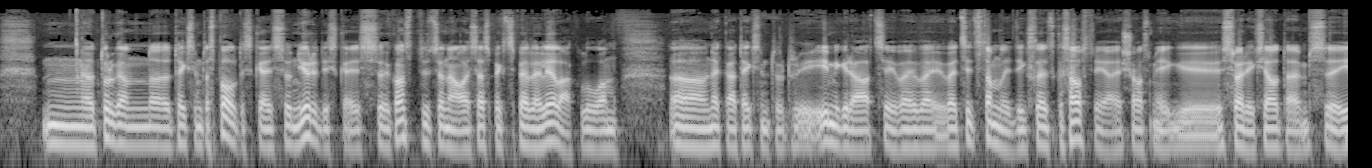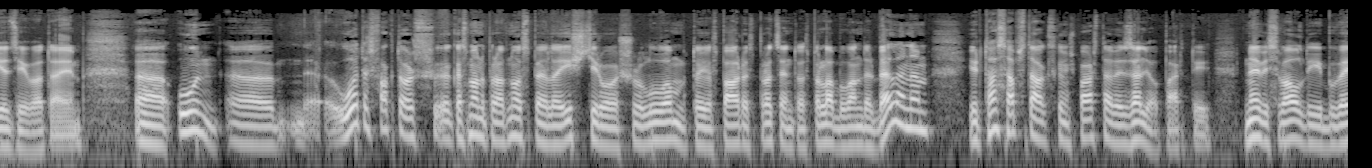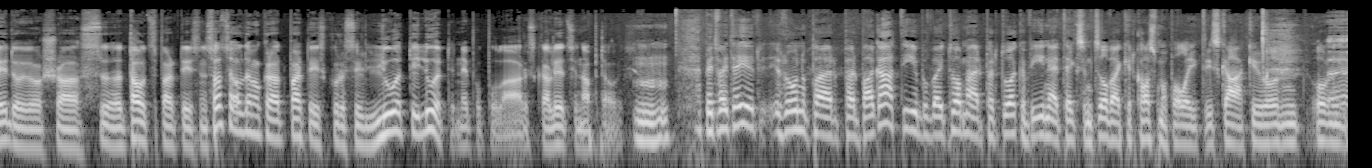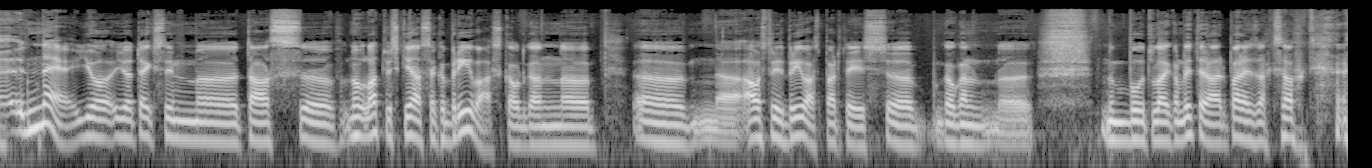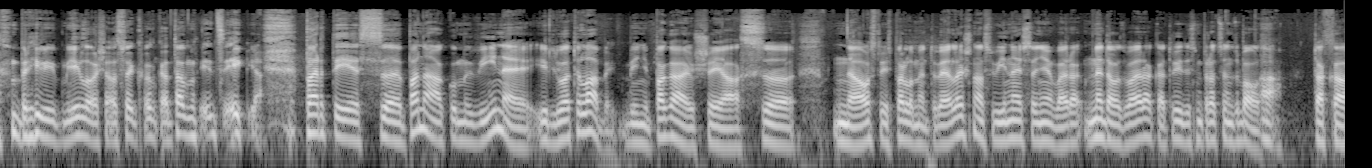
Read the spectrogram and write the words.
mm, tur gan, teiksim, tas politiskais un juridiskais konstitucionālais aspekts spēlē lielāku lomu. Uh, nekā, teiksim, imigrācija vai, vai, vai citas tam līdzīgas lietas, kas Austrijā ir šausmīgi svarīgs jautājums iedzīvotājiem. Uh, un uh, otrs faktors, kas, manuprāt, nospēlē izšķirošu lomu tajos pāris procentos par labu Vanderbelenam, ir tas apstākļus, ka viņš pārstāvēja zaļo partiju. Nevis valdību veidojošās tautas partijas un sociāldemokrāta partijas, kuras ir ļoti, ļoti nepopulāras, kā liecina aptaujas. Mm -hmm. Bet vai te ir runa par, par bagātību vai to? Tomēr par to, ka Vīnē, teiksim, cilvēki ir kosmopolītiskāki? Un, un... Nē, jo, jo, teiksim, tās, nu, latviski jāsaka brīvās, kaut gan uh, Austrijas brīvās partijas, uh, kaut gan, uh, nu, būtu laikam literāri pareizāk saukt brīvību mīlošās vai kaut kā tam līdzīgi. Partijas panākumi Vīnē ir ļoti labi. Viņi pagājušajās Austrijas parlamentu vēlēšanās Vīnē saņēma vairāk, nedaudz vairāk kā 30% balsu balss. À. Tā kā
